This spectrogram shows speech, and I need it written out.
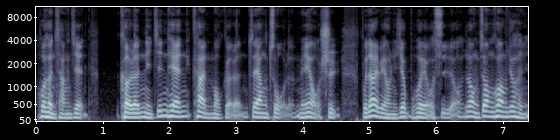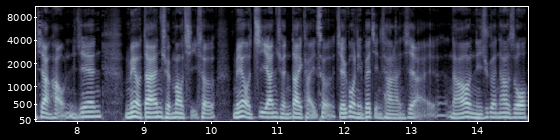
会很常见？可能你今天看某个人这样做了没有事，不代表你就不会有事哦。这种状况就很像，好，你今天没有戴安全帽骑车，没有系安全带开车，结果你被警察拦下来了，然后你去跟他说，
